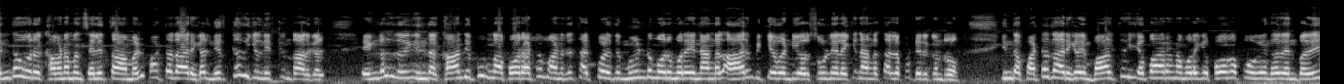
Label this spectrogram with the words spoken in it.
எந்த ஒரு கவனமும் செலுத்தாமல் பட்டதாரிகள் நிற்கதியில் நிற்கின்றார்கள். எங்களது இந்த காந்தி பூங்கா போராட்டமானது தற்பொழுது மீண்டும் ஒரு முறை நாங்கள் ஆரம்பிக்க வேண்டிய ஒரு சூழ்நிலைக்கு நாங்கள் தள்ளப்பட்டிருக்கின்றோம். இந்த பட்டதாரிகளின் வாழ்க்கை எவ்வாறான முறையில் போகப் போகின்றது என்பதை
